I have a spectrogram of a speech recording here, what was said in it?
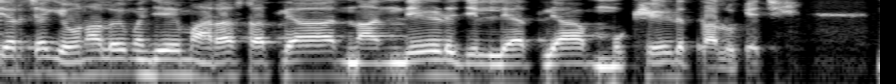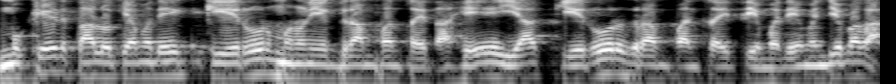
चर्चा घेऊन आलोय म्हणजे महाराष्ट्रातल्या नांदेड जिल्ह्यातल्या मुखेड तालुक्याची. मुखेड तालुक्यामध्ये केरूर म्हणून एक ग्रामपंचायत आहे. या केरूर ग्रामपंचायतीमध्ये म्हणजे बघा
